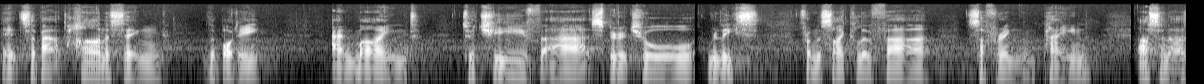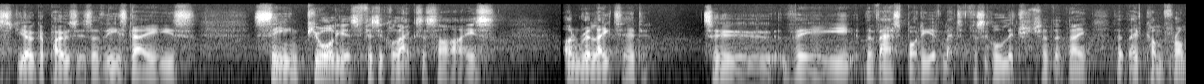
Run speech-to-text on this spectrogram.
it's about harnessing the body and mind to achieve uh, spiritual release from the cycle of uh, suffering and pain. Asanas, yoga poses, are these days seen purely as physical exercise, unrelated to the, the vast body of metaphysical literature that, they, that they've come from.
